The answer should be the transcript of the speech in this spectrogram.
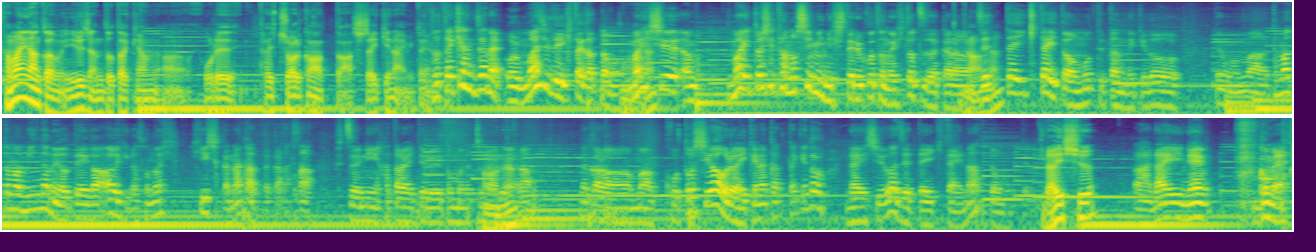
たまになんかいるじゃんドタキャン。あ俺体調悪くなった明日行けないみたいな。ドタキャンじゃない。俺マジで行きたかったもん。うん毎週あ毎年楽しみにしてることの一つだから絶対行きたいとは思ってたんだけどでもまあたまたまみんなの予定が合う日がその日しかなかったからさ普通に働いてる友達もいるから、だからまあ今年は俺は行けなかったけど来週は絶対行きたいなって思ってる。来週？あ来年。ごめん。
